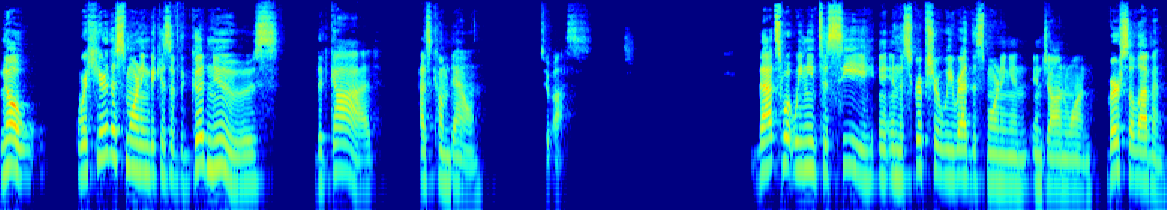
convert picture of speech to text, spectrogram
No, we're here this morning because of the good news that God has come down to us. That's what we need to see in the scripture we read this morning in, in John 1. Verse 11.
